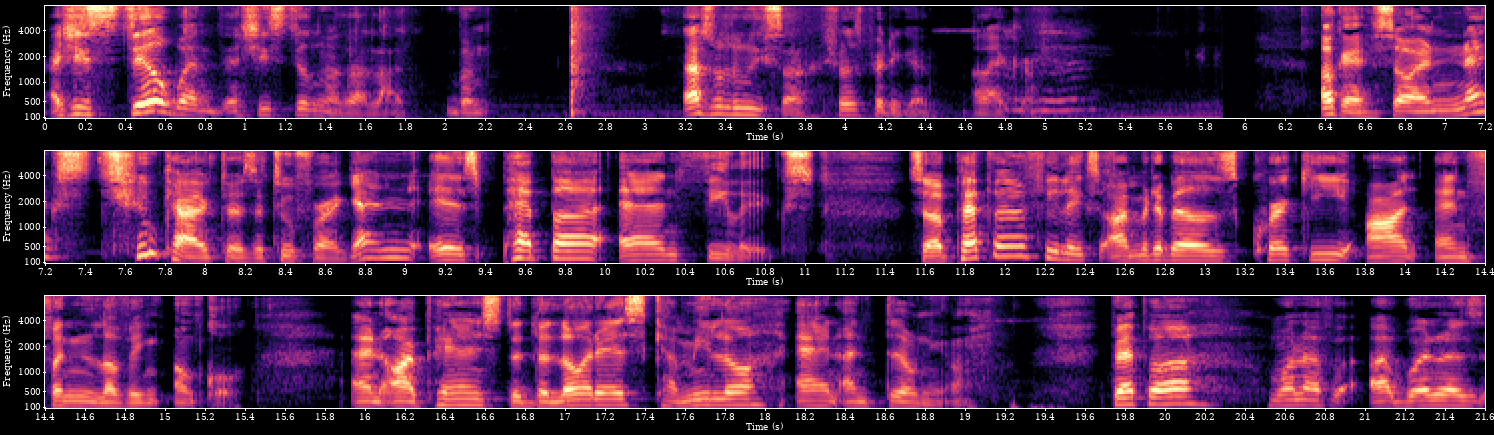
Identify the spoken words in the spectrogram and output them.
and she still went, and she's still going through a lot. But that's what Luisa. She was pretty good. I like her. Mm-hmm. Okay, so our next two characters, a twofer again, is Pepa and Felix. So Pepa and Felix are Mirabel's quirky aunt and fun-loving uncle, and are parents to Dolores, Camilo, and Antonio. Pepa, one of Abuela's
